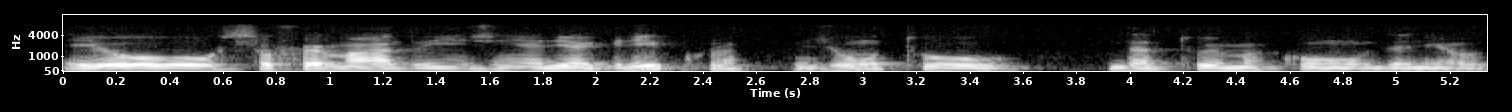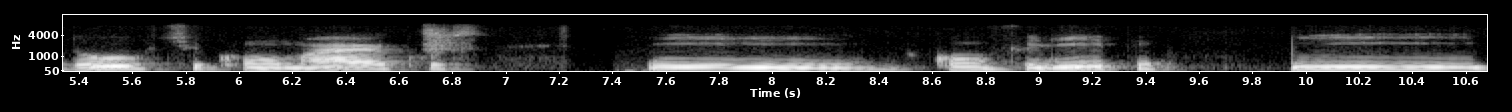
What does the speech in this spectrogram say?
Eu sou formado em engenharia agrícola, junto da turma com o Daniel Duft, com o Marcos e com o Felipe. E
